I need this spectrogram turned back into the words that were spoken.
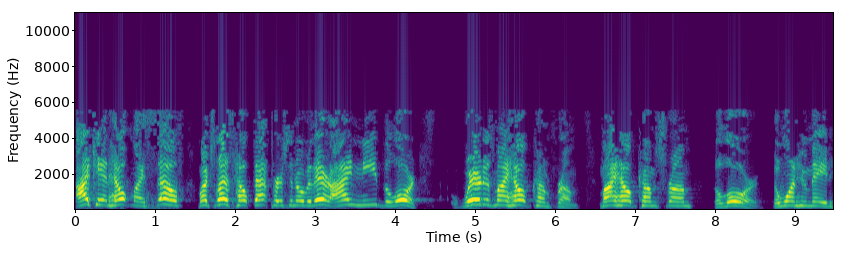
I can't help myself, much less help that person over there. I need the Lord. Where does my help come from? My help comes from the Lord, the one who made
